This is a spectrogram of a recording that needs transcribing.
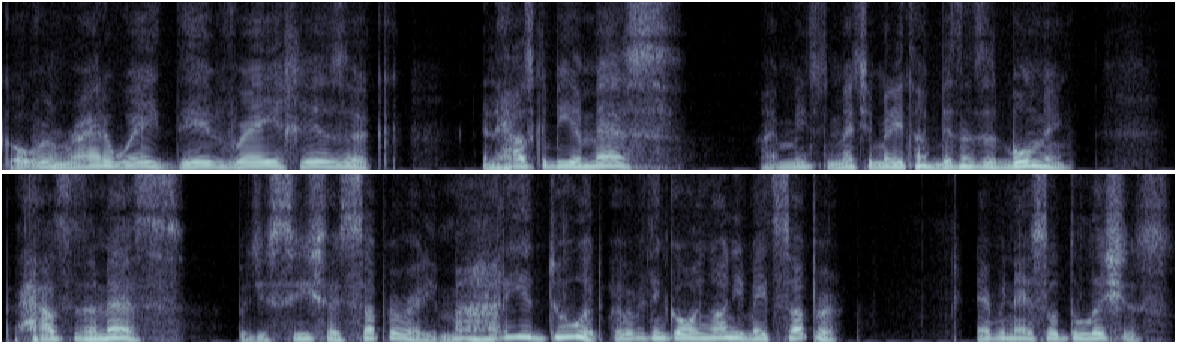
Go over and right away, divrei chizuk. And the house could be a mess. I mentioned many times, business is booming. The house is a mess. But you see, she supper ready. Ma, how do you do it? With everything going on, you made supper. Every night so delicious.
